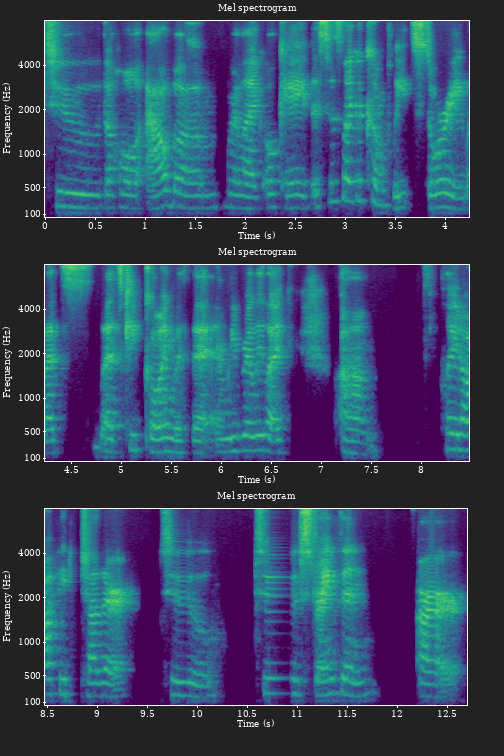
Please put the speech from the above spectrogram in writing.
to the whole album we're like okay this is like a complete story let's let's keep going with it and we really like um, played off each other to to strengthen our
